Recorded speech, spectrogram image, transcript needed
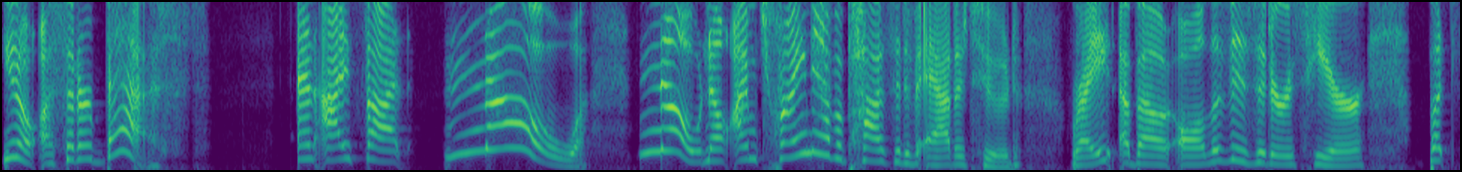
you know, us at our best." And I thought, no, no. Now I'm trying to have a positive attitude, right, about all the visitors here, but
